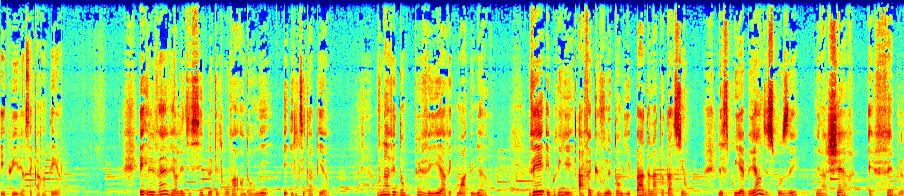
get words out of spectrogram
et puis verset 41. Et il vint vers les disciples qu'il trouva endormis et il dit à Pierre, Vous n'avez donc pu veiller avec moi une heure? Veillez et priez afin que vous ne tombiez pas dans la tentation. L'esprit est bien disposé, mais la chair est faible.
